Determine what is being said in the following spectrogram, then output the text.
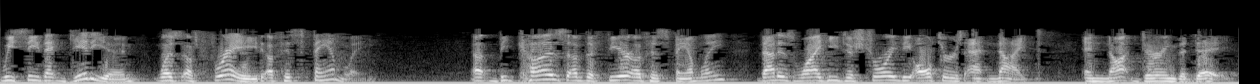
we see that Gideon was afraid of his family. Uh, because of the fear of his family, that is why he destroyed the altars at night and not during the day.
